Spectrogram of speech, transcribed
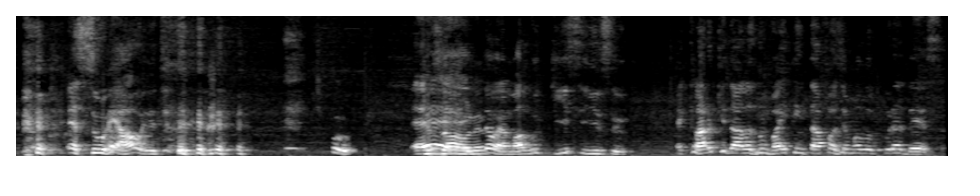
é surreal. Ele... tipo, é, Bizarro, né? então, é maluquice isso. É claro que Dallas não vai tentar fazer uma loucura dessa.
